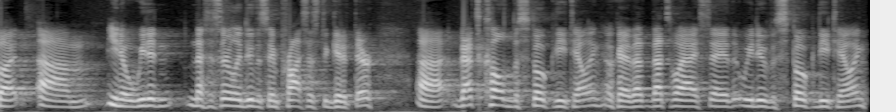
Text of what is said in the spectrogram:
but um, you know we didn't necessarily do the same process to get it there. Uh, that's called bespoke detailing. Okay, that, that's why I say that we do bespoke detailing.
